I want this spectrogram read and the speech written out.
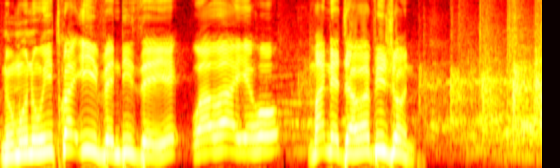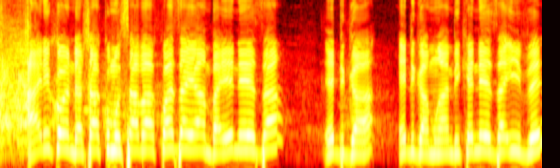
ni umuntu witwa Yves Ndizeye wabayeho manager wa Vision. Ariko ndashaka kumusaba ko aza yambaye neza Edgar, Edgar mwambike neza Yves.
